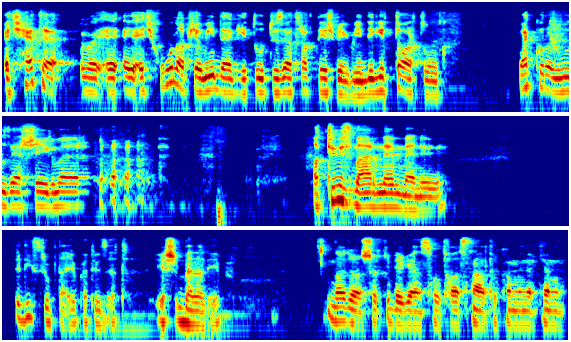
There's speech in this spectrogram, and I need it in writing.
egy hete, vagy egy, egy hónapja mindenki tud tüzet rakni, és még mindig itt tartunk. Mekkora lúzerség már. A tűz már nem menő. Diszruptáljuk a tüzet, és belelép. Nagyon sok idegen szót használtak, ami nekem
